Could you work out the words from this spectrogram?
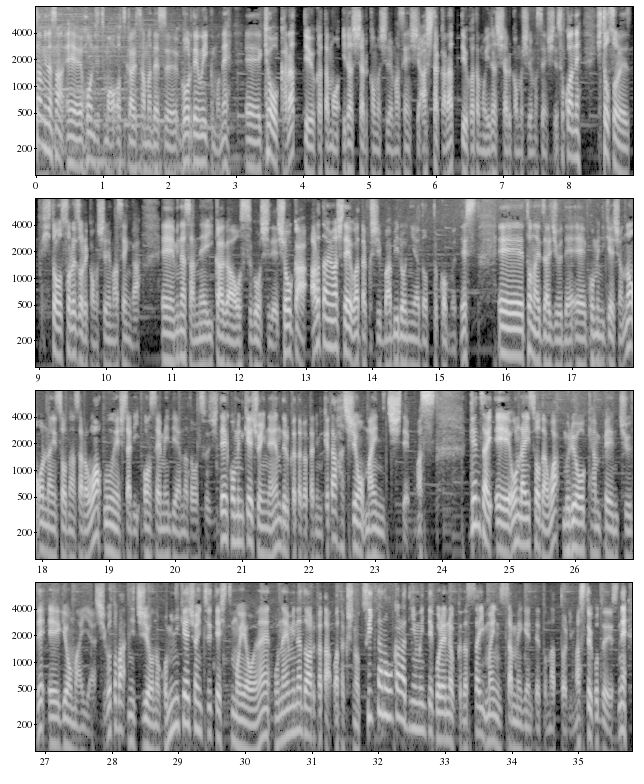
さあ皆さん、えー本日もお疲れ様です。ゴールデンウィークもね、えー今日からっていう方もいらっしゃるかもしれませんし、明日からっていう方もいらっしゃるかもしれませんし、そこはね、人それ、人それぞれかもしれませんが、えー皆さんね、いかがお過ごしでしょうか改めまして、私、バビロニア .com です。えー都内在住で、えーコミュニケーションのオンライン相談サロンを運営したり、音声メディアなどを通じてコミュニケーションに悩んでいる方々に向けた発信を毎日しています。現在、えーオンライン相談は無料キャンペーン中で営業前や仕事場、日常のコミュニケーションについて質問やお,、ね、お悩みなどある方、私のツイッターの方から DM にてご連絡ください。毎日3名限定となっております。ということでですね、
